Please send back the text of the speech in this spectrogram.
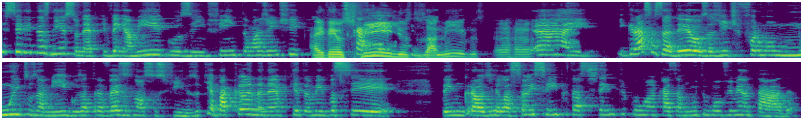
inseridas nisso, né? Porque vem amigos, enfim, então a gente. Aí vem os filhos dos amigos. Uhum. É, e, e, graças a Deus a gente formou muitos amigos através dos nossos filhos, o que é bacana, né? Porque também você tem um grau de relação e sempre está sempre com uma casa muito movimentada.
